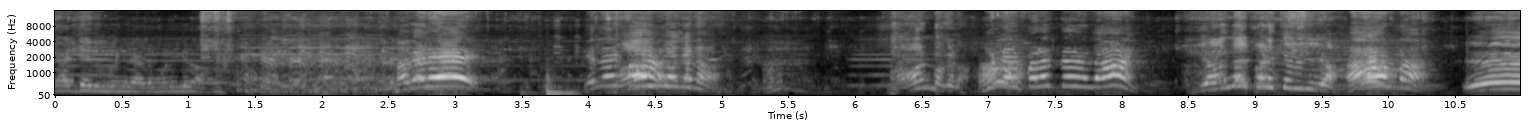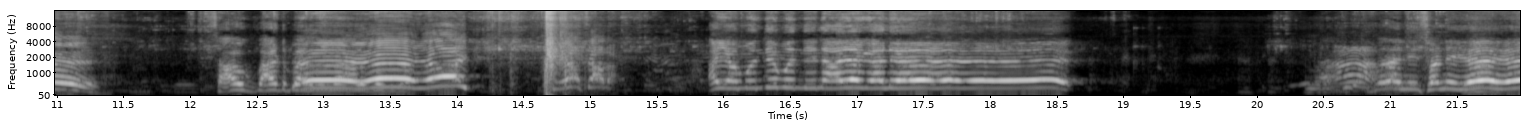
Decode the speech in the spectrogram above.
காட்டேரி முந்தி நாடு முடிக்கிறோம் மகனே! சாவுக்கு பாட்டு ஏய், பாடுங்க ஏய், ஏய். பேசாத. ஐயா முந்தி முந்தி நாயகனே. இப்பதான் நீ சொன்ன ஏ ஏ.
